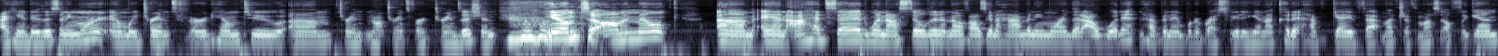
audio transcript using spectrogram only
I can't do this anymore. And we transferred him to, um, tran- not transferred, transitioned him to almond milk. Um, and I had said when I still didn't know if I was going to have any more that I wouldn't have been able to breastfeed again. I couldn't have gave that much of myself again.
